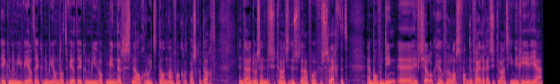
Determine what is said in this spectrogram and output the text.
economie, wereldeconomie. Omdat de wereldeconomie wat minder snel groeit dan aanvankelijk was gedacht. En daardoor zijn de situatie dus daarvoor verslechterd. En bovendien uh, heeft Shell ook heel veel last van de veiligheidssituatie in Nigeria.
